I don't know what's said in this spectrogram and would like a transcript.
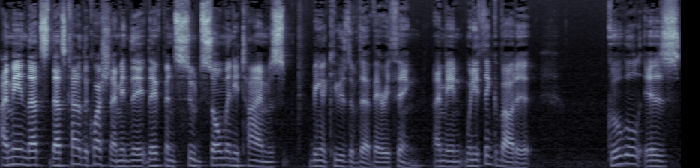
I mean that's that's kind of the question. I mean they they've been sued so many times being accused of that very thing. I mean, when you think about it, Google is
